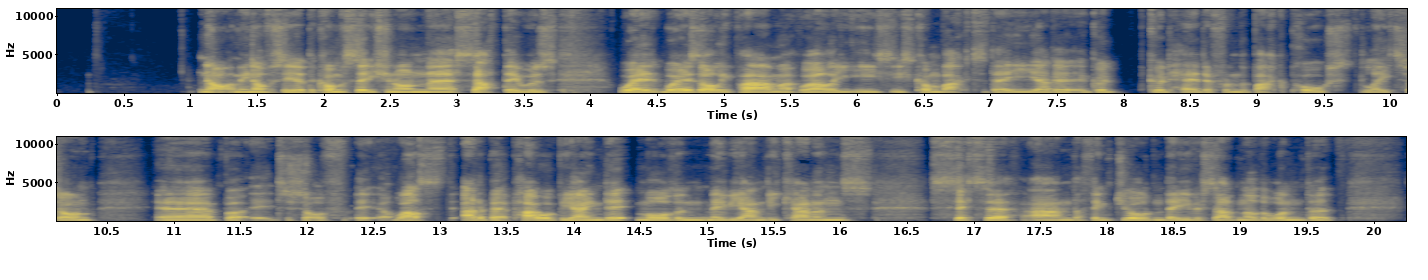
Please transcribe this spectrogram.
no, I mean obviously the conversation on uh, Saturday was where where's Ollie Palmer? Well, he, he's he's come back today. He had a, a good good header from the back post late on. Uh, but it just sort of, it, whilst had a bit of power behind it, more than maybe Andy Cannon's sitter, and I think Jordan Davies had another one that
